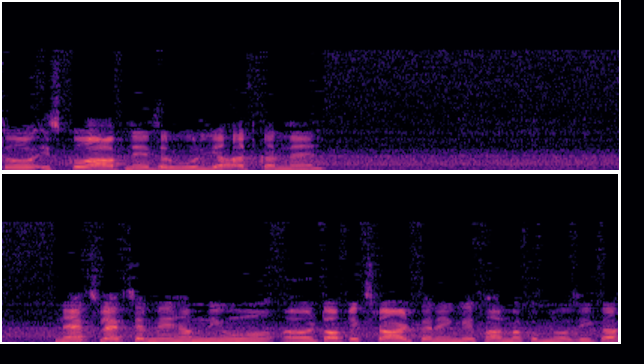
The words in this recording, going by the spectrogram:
तो इसको आपने ज़रूर याद करना है। नेक्स्ट लेक्चर में हम न्यू टॉपिक स्टार्ट करेंगे फार्माकोग्नोजी का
